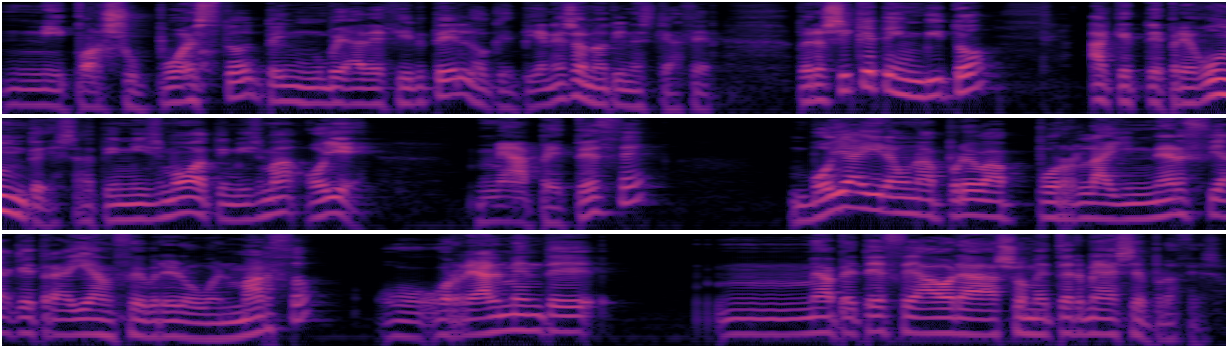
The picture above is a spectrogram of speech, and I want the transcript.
ni por supuesto voy a decirte lo que tienes o no tienes que hacer. Pero sí que te invito a que te preguntes a ti mismo o a ti misma, oye, ¿me apetece? ¿voy a ir a una prueba por la inercia que traía en febrero o en marzo? ¿O, realmente mm, me apetece ahora someterme a ese proceso?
